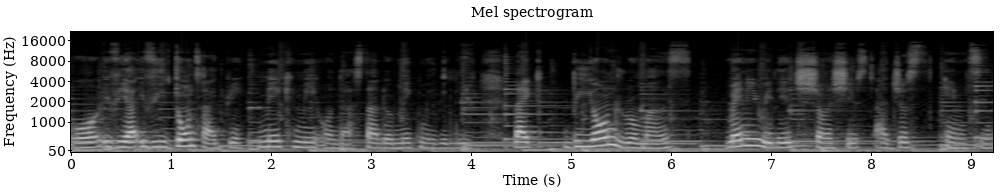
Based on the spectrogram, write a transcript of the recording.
or if you are, if you don't agree, make me understand or make me believe. Like beyond romance, many relationships are just empty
